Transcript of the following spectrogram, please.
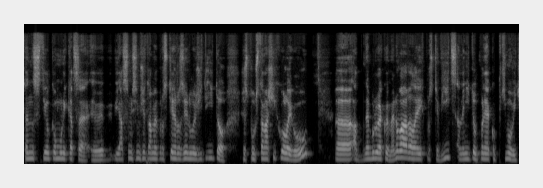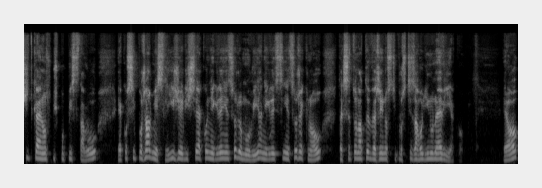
ten styl komunikace. Já si myslím, že tam je prostě hrozně důležitý i to, že spousta našich kolegů Eh, a nebudu jako jmenovat, ale jich prostě víc a není to úplně jako přímo vyčítka, jenom spíš popis stavu, jako si pořád myslí, že když se jako někde něco domluví a někde si něco řeknou, tak se to na té veřejnosti prostě za hodinu neví. Jako. Jo?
